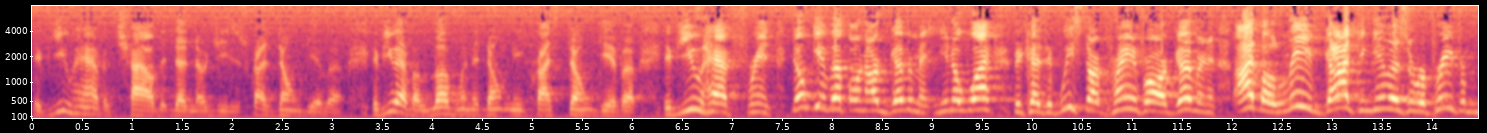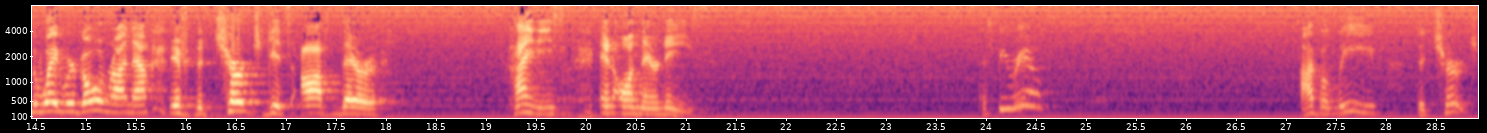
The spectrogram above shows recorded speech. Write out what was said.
If you have a child that doesn't know Jesus Christ, don't give up. If you have a loved one that don't need Christ, don't give up. If you have friends, don't give up on our government. You know why? Because if we start praying for our government, I believe God can give us a reprieve from the way we're going right now if the church gets off their heinies and on their knees. Let's be real. I believe the church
